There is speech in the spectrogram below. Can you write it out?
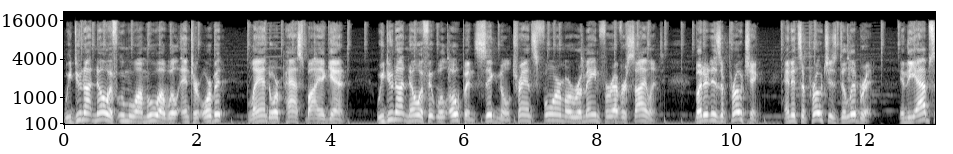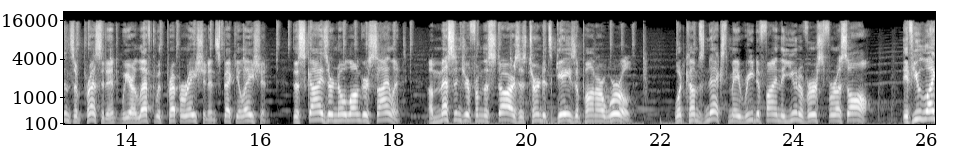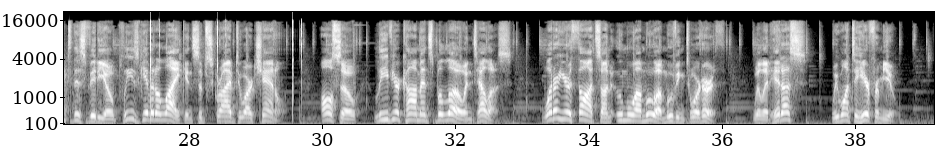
We do not know if Oumuamua will enter orbit, land, or pass by again. We do not know if it will open, signal, transform, or remain forever silent. But it is approaching, and its approach is deliberate. In the absence of precedent, we are left with preparation and speculation. The skies are no longer silent. A messenger from the stars has turned its gaze upon our world. What comes next may redefine the universe for us all. If you liked this video, please give it a like and subscribe to our channel. Also, leave your comments below and tell us, what are your thoughts on Oumuamua moving toward Earth? Will it hit us? We want to hear from you.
